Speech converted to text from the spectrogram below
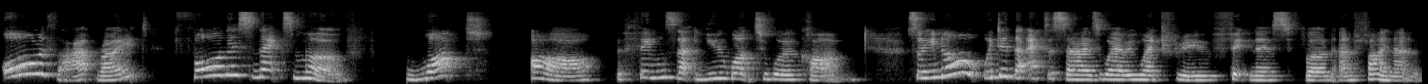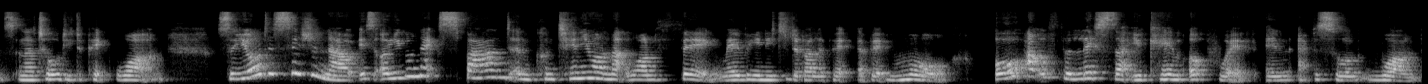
all of that, right, for this next month, what are the things that you want to work on? So, you know, we did the exercise where we went through fitness, fun, and finance, and I told you to pick one. So, your decision now is are you going to expand and continue on that one thing? Maybe you need to develop it a bit more or out of the list that you came up with in episode one,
